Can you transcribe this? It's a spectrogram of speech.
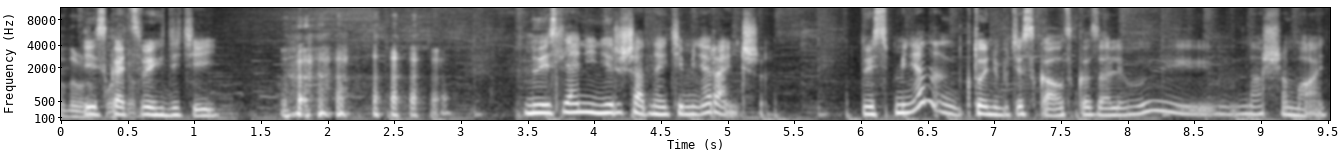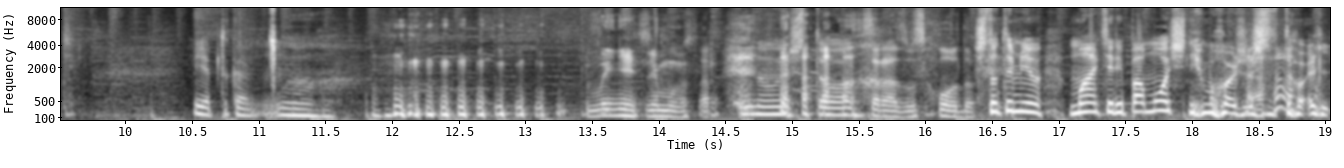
Ну, И искать похер. своих детей. Ну, если они не решат найти меня раньше. То есть меня кто-нибудь искал, сказали, вы наша мать. И я бы такая, «Ах, Вынеси мусор. ну и что? Сразу сходу. Что ты мне матери помочь не можешь, что ли?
